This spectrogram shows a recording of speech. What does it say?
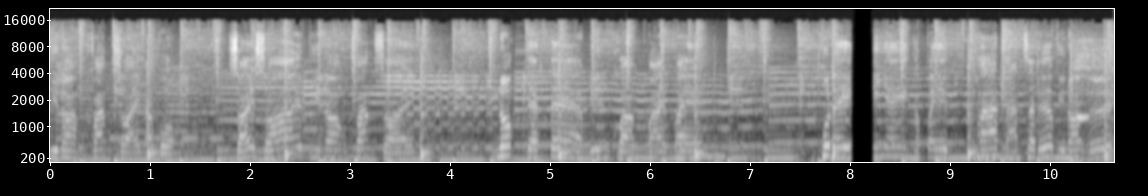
พี่น้องฟังซอยครับผมซอยซอยพี่น้องฟังซอย นกแต่แต่บินความปลายไพผู้ใดใหญ่ก็ไปพาตัดซะเด้อพี่น้องเอ้ย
